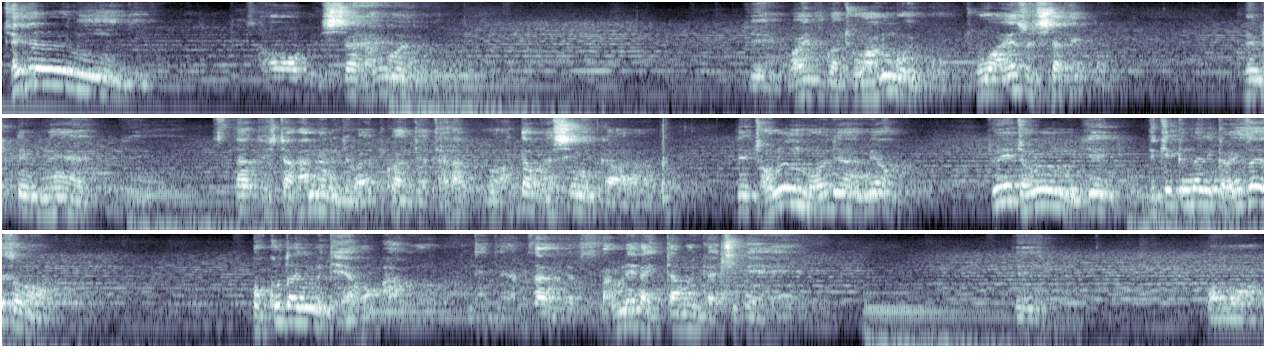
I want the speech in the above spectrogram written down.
최근이 사업을 시작한 거예요. 이제 와이프가 좋아하는 거였고, 좋아해서 시작했고. 그렇기 때문에 이제 스타트 시작하면 이제 와이프가 이제 잘하, 뭐 한다고 했으니까. 근데 저는 뭐냐면, 저희 저는 이제 늦게 끝나니까 회사에서 먹고 다니면 돼요, 밥은. 근데 이제 항상 막내가 있다 보니까 집에. 이제 어,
